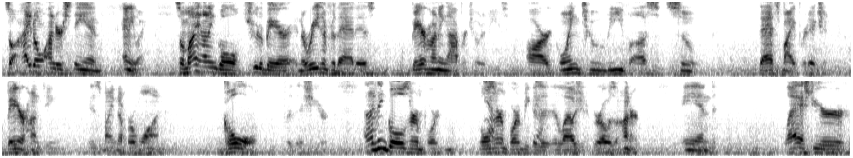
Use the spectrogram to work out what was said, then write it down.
So I don't understand. Anyway, so my hunting goal, shoot a bear. And the reason for that is bear hunting opportunities are going to leave us soon. That's my prediction. Bear hunting is my number one goal for this year. And I think goals are important. Goals Yeah. are important because Yeah. it allows you to grow as a hunter. And last year,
